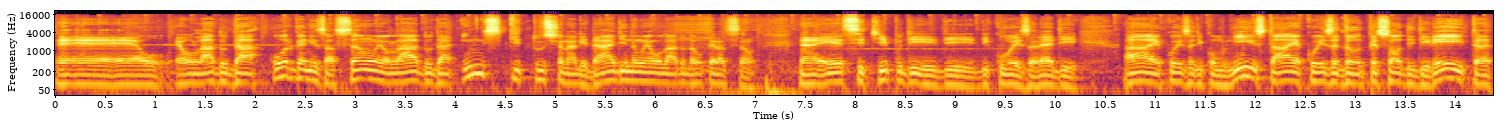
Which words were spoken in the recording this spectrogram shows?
É, é o, é o lado da organização, é o lado da institucionalidade, não é o lado da operação. Né? Esse tipo de, de, de coisa, né? De ah, é coisa de comunista, ah, é coisa do pessoal de direita,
